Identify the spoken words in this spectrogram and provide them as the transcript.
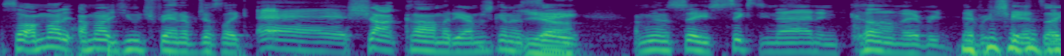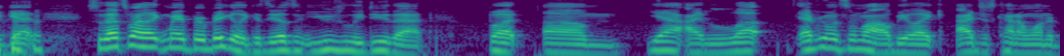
so I'm not I'm not a huge fan of just like eh shock comedy. I'm just gonna Yeah. say I'm gonna say 69 and come every every chance I get. So that's why I like Mike Birbiglia because he doesn't usually do that. But um yeah, I love every once in a while I'll be like I just kind of want to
